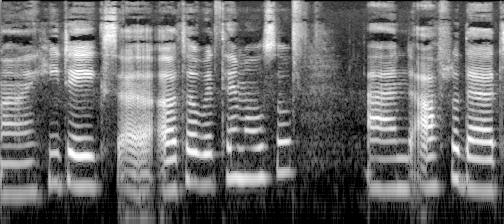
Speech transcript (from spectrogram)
uh, he takes uh, Arthur with him also. And after that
